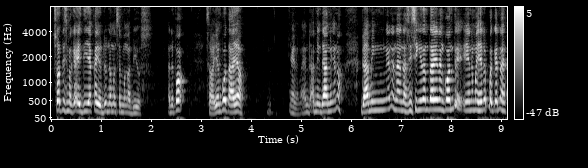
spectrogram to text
So at least mag-idea kayo doon naman sa mga views. Ano po? So, yan po tayo. Ngayon, daming daming ano, daming ano na nasisingitan tayo ng konti. Yan ang mahirap pag ano,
